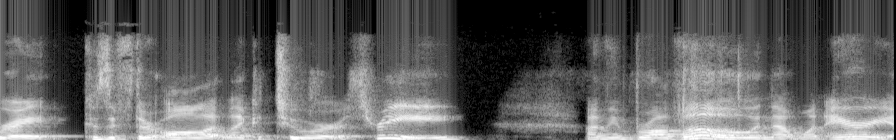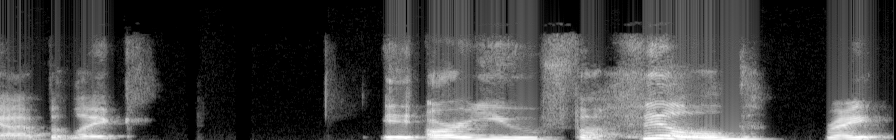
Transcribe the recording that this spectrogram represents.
right? Because if they're all at like a two or a three, I mean, bravo in that one area, but like, it, are you fulfilled, right?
